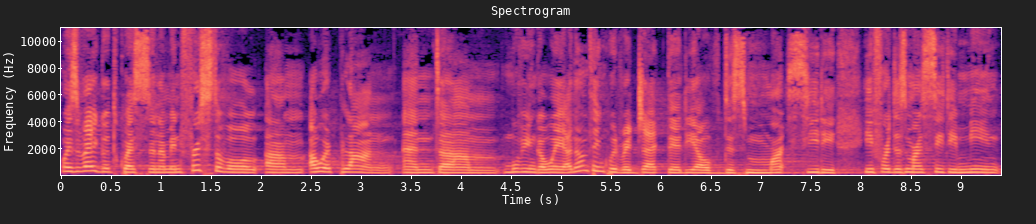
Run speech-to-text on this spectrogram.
Well, it's a very good question. I mean, first of all, um, our plan and um, moving away, I don't think we reject the idea of the smart city. If for the smart city mean,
